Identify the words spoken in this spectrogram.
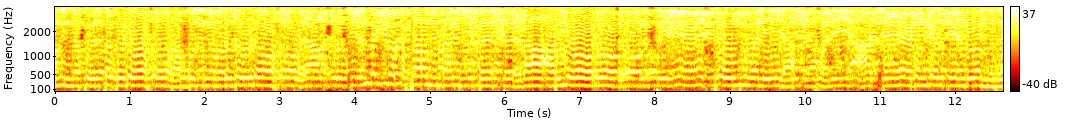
നിന്നെ പൊരുത്തപ്പെടുവോ? റബ്ബ് നിന്നെ വെറുതെ വിടുവോ? ഒരാളെ കുറിച്ച് എന്തെങ്കിലുമൊക്കെ പറഞ്ഞുണ്ടാക്കിയിട്ട് എടാ അറിയോ? ലോകത്ത് ഏറ്റവും വലിയ വലിയ ആക്ഷേപം കേൾക്കേണ്ടി വന്നത്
